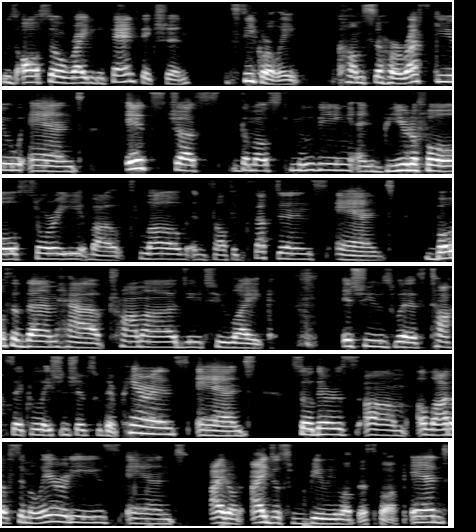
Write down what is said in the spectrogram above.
who's also writing fan fiction secretly, comes to her rescue, and it's just the most moving and beautiful story about love and self acceptance and both of them have trauma due to like issues with toxic relationships with their parents. And so there's um, a lot of similarities. And i don't i just really love this book. And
